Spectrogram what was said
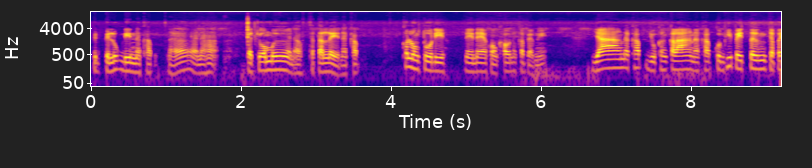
เป็นเป็นลูกดินนะครับนะนะฮะกระโจมมือนะสแตนเลสนะครับ ก็ลงตัวดี ในแนวของเขานะครับแบบนี้ ยางนะครับอยู่กลางๆนะครับ คุณพี่ไปตึงจะไป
